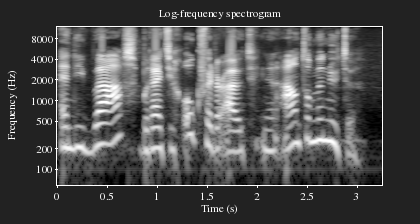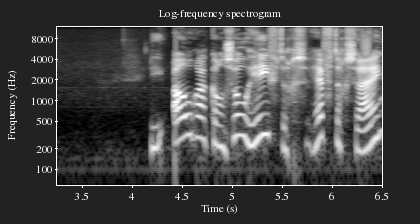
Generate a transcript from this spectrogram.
En die baas breidt zich ook verder uit in een aantal minuten. Die aura kan zo heftig, heftig zijn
